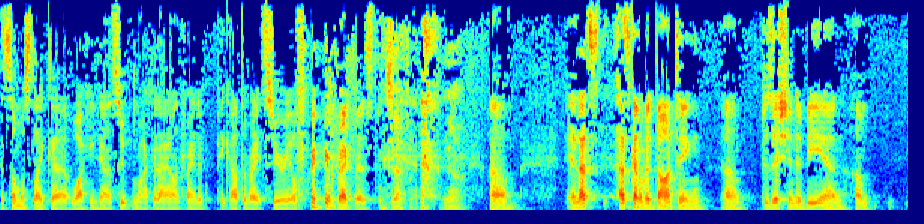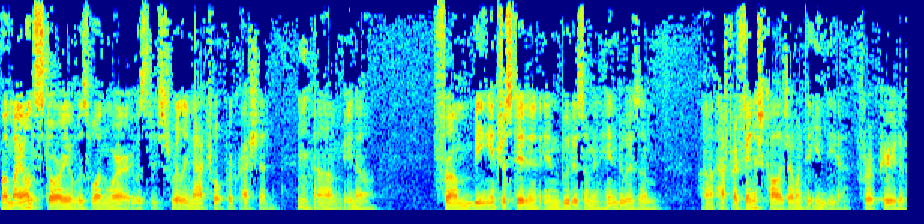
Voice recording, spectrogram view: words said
It's almost like uh, walking down a supermarket aisle and trying to pick out the right cereal for your breakfast. Exactly. Yeah. um, and that's that's kind of a daunting um, position to be in. Um, but my own story it was one where it was just really natural progression. Mm. you know, from being interested in, in Buddhism and Hinduism uh, after I finished college, I went to India for a period of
